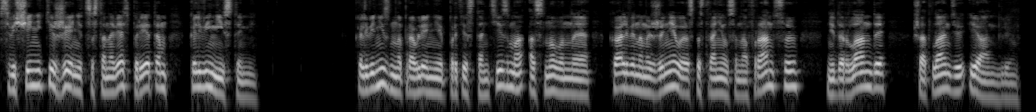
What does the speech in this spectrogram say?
священники женятся, становясь при этом кальвинистами. Кальвинизм – направление протестантизма, основанное Кальвином из Женевы, распространился на Францию, Нидерланды, Шотландию и Англию.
